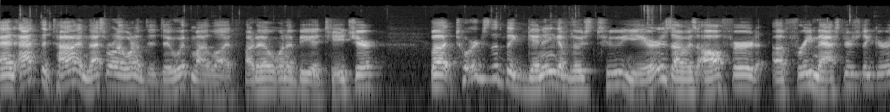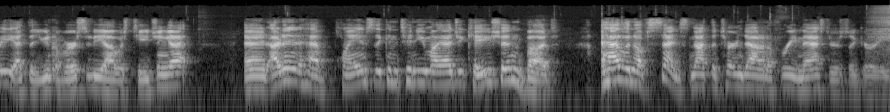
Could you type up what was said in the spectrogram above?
And at the time, that's what I wanted to do with my life. I didn't want to be a teacher. But towards the beginning of those two years, I was offered a free master's degree at the university I was teaching at. And I didn't have plans to continue my education, but I have enough sense not to turn down a free master's degree.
